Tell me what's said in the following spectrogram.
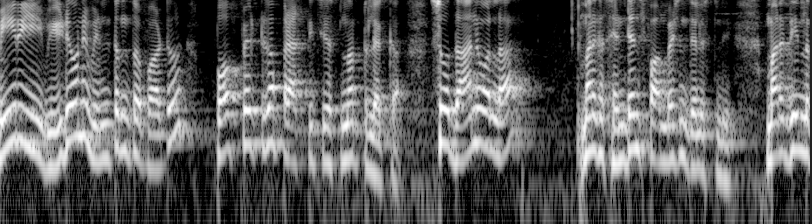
మీరు ఈ వీడియోని వినటంతో పాటు పర్ఫెక్ట్గా ప్రాక్టీస్ చేస్తున్నట్టు లెక్క. సో దానివల్ల మనకు సెంటెన్స్ ఫార్మేషన్ తెలుస్తుంది. మరి దీనిలో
